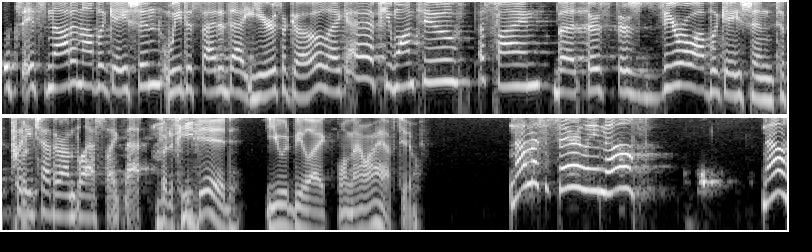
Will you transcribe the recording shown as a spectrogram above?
It's it's not an obligation. We decided that years ago. Like, eh, if you want to, that's fine. But there's there's zero obligation to put each other on blast like that. But if he did, you would be like, well, now I have to. Not necessarily. No. No.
